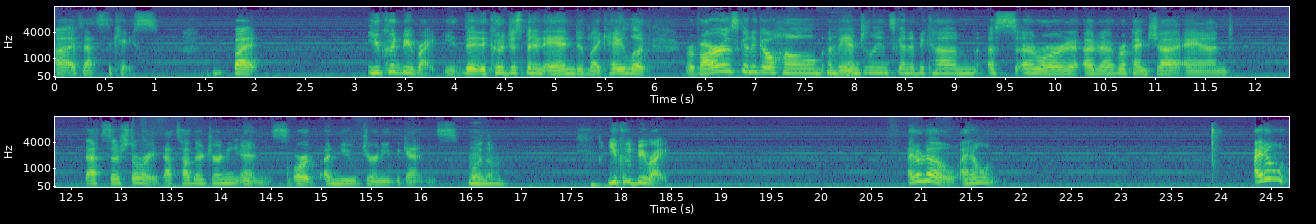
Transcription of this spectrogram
uh, if that's the case. But you could be right. It could have just been an end and like hey look Rivara is going to go home. Mm-hmm. Evangeline's going to become a soror, a, a Repentia, and that's their story. That's how their journey ends, or a new journey begins for mm-hmm. them. You could be right. I don't know. I don't. I don't.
